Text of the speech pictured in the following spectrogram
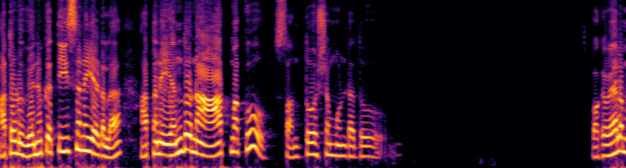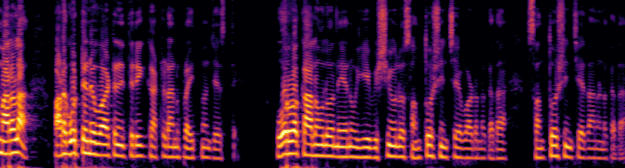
అతడు వెనుక తీసిన ఎడల అతని ఎందు నా ఆత్మకు సంతోషం ఉండదు ఒకవేళ మరల పడగొట్టిన వాటిని తిరిగి కట్టడానికి ప్రయత్నం చేస్తే పూర్వకాలంలో నేను ఈ విషయంలో సంతోషించేవాడును కదా సంతోషించేదానను కదా.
